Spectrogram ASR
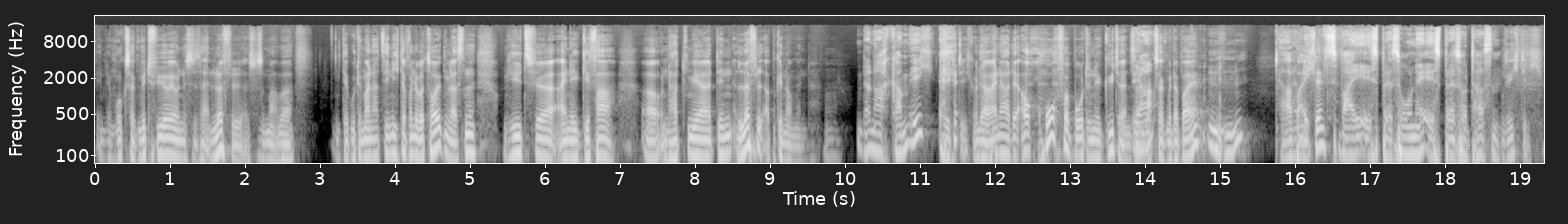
in dem Rucksack mitführe und es ist ein Löffel. Also sind wir aber der gute Mann hat sich nicht davon überzeugen lassen und hielt es für eine Gefahr äh, und hat mir den Löffel abgenommen. Danach kam ich. Richtig. Und der Rainer hatte auch hochverbotene Güter in seinem Ja. Rucksack mit dabei. Mhm. Ja, Beichte. Zwei Espressone, Espresso-Tassen. Richtig.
